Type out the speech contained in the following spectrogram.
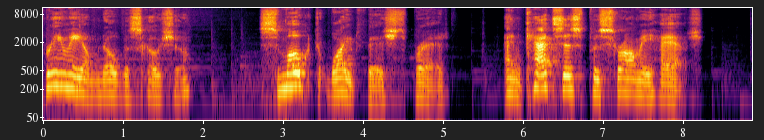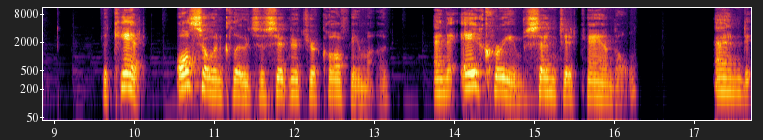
premium Nova Scotia, smoked whitefish spread, and Katz's pastrami hash. The kit also includes a signature coffee mug, an A cream scented candle, and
